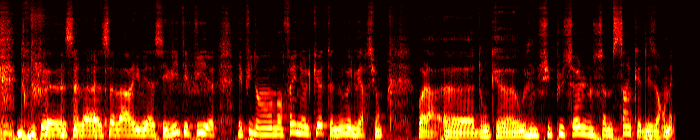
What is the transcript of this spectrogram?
Donc euh, ça va, ça va arriver assez vite. Et puis, euh, et puis dans, dans, Final Cut, nouvelle version. Voilà. Euh, donc où je ne suis plus seul, nous sommes 5 désormais,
